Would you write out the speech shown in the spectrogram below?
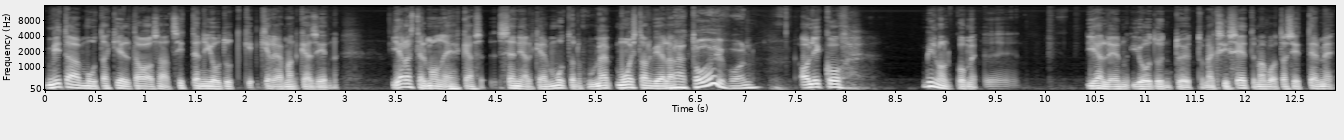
mitään muuta kieltä osaat, sitten joudut ki- kirjaamaan käsin. Järjestelmä on ehkä sen jälkeen muuttunut. Mä muistan vielä, Mä toivon. oliko, milloin kun me jälleen joudun työttömäksi, seitsemän vuotta sitten, me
